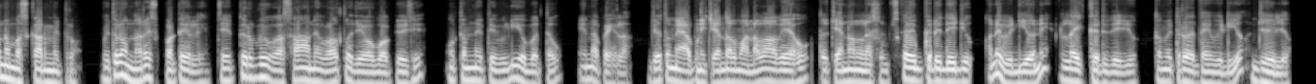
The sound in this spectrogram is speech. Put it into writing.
તો નમસ્કાર મિત્રો. મિત્રો, નરેશ પટેલે ચેતુર્ભી વસા અને વળતો જવાબ આપ્યો છે. હું તમને તે વીડિયો બતાવું એના પહેલા. જો તમે આપણી ચેનલમાં નવા આવ્યા હો, તો ચેનલને સબસ્ક્રાઇબ કરી દેજો અને વિડીયોને લાઈક કરી દેજો. તો મિત્રો તે વીડિયો જોઈ લો.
